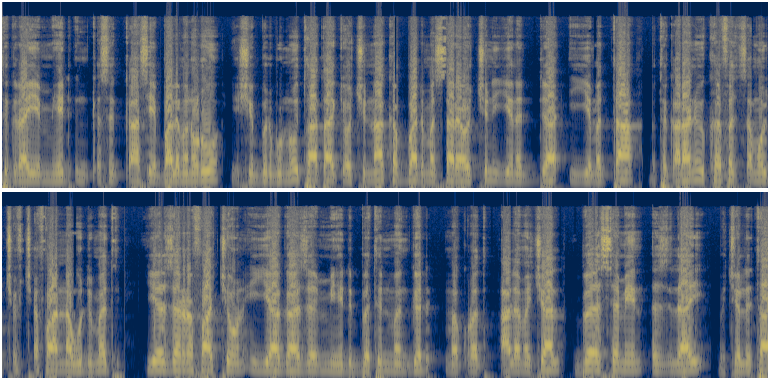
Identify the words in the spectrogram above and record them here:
ትግራይ የሚሄድ እንቅስቃሴ ባለመኖሩ የሽብር ቡድኑ ታጣቂዎችና ከባድ መሳሪያዎችን እየነዳ እየመጣ በተቃራኒው ከፈጸመው ጭፍጨፋና ውድመት የዘረፋቸውን እያጋዘ የሚሄድበትን መንገድ መቁረጥ አለመቻል በሰሜን እዝ ላይ በቸልታ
